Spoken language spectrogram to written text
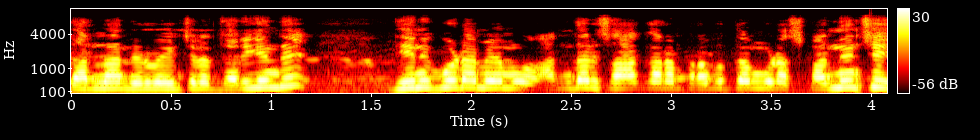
ధర్నా నిర్వహించడం జరిగింది. దీనికి కూడా మేము అందరి సహకారం ప్రభుత్వం కూడా స్పందించి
